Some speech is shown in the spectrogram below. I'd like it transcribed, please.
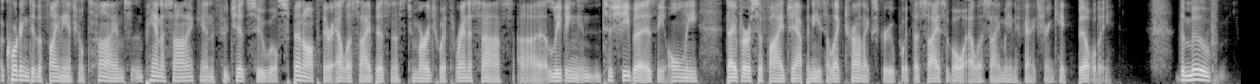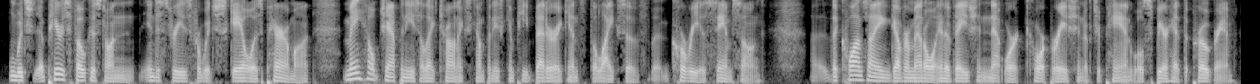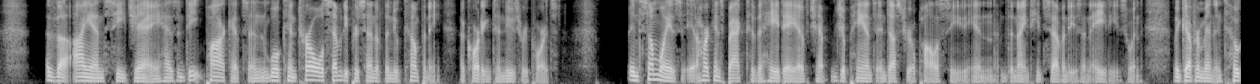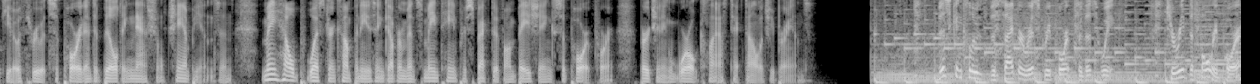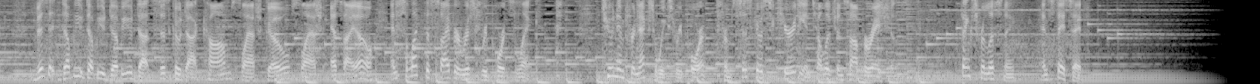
According to the Financial Times, Panasonic and Fujitsu will spin off their LSI business to merge with Renesas, uh, leaving Toshiba as the only diversified Japanese electronics group with a sizable LSI manufacturing capability. The move which appears focused on industries for which scale is paramount, may help Japanese electronics companies compete better against the likes of uh, Korea's Samsung. The Quasi Governmental Innovation Network Corporation of Japan will spearhead the program. The INCJ has deep pockets and will control 70% of the new company, according to news reports in some ways, it harkens back to the heyday of Japan's industrial policy in the 1970s and 80s, when the government in Tokyo threw its support into building national champions, and may help Western companies and governments maintain perspective on Beijing's support for burgeoning world class technology brands. This concludes the Cyber Risk Report for this week. To read the full report, Visit www.cisco.com slash go slash SIO and select the Cyber Risk Reports link. Tune in for next week's report from Cisco Security Intelligence Operations. Thanks for listening and stay safe.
